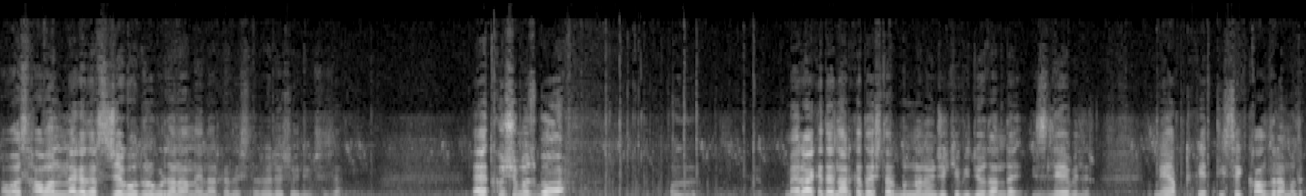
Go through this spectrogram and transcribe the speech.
Hava, havanın ne kadar sıcak olduğunu buradan anlayın arkadaşlar. Öyle söyleyeyim size. Evet kuşumuz bu. Merak eden arkadaşlar bundan önceki videodan da izleyebilir. Ne yaptık ettiysek kaldıramadık.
